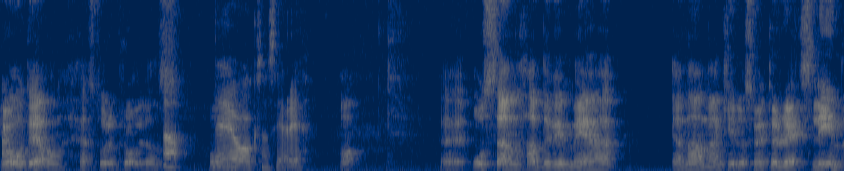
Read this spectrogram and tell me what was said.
Jo, det är hon. Här står det Providence. Ja, Hon- Det är också en serie. Eh, Och sen hade vi med en annan kille som heter Rex Linn.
